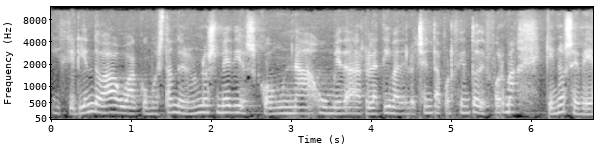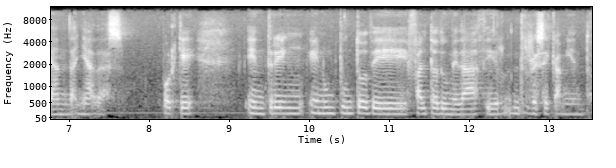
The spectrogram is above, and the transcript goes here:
ingiriendo agua como estando en unos medios con una humedad relativa del 80% de forma que no se vean dañadas porque entren en un punto de falta de humedad y resecamiento.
